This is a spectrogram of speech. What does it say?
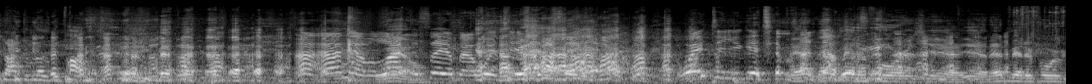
Dr. Leslie Pollard. I, I, have a lot well. to say about what Tim said. Wait till you get to my that, that metaphor is, yeah, yeah, that metaphor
